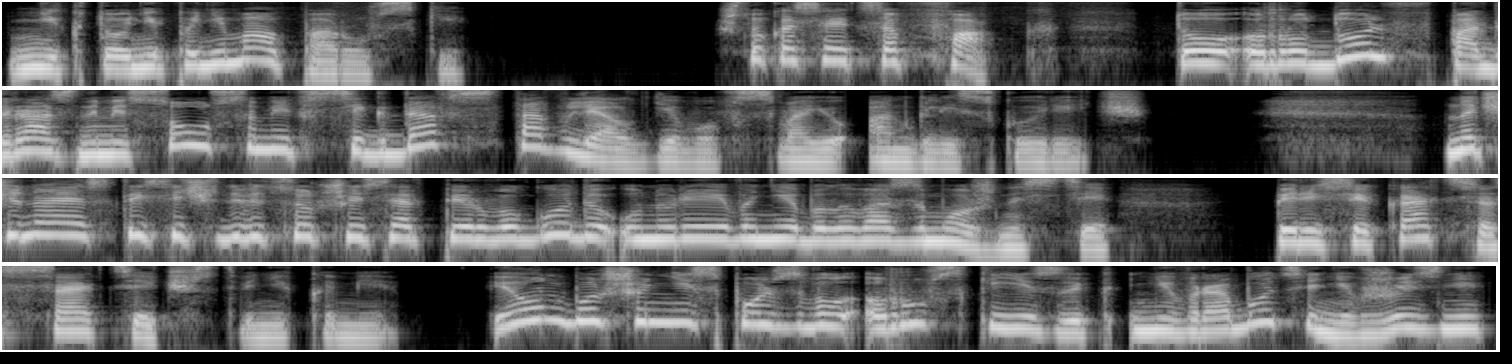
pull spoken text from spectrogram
никто не понимал по-русски. Что касается «фак», то Рудольф под разными соусами всегда вставлял его в свою английскую речь. Начиная с 1961 года у Нуреева не было возможности пересекаться с соотечественниками, и он больше не использовал русский язык ни в работе, ни в жизни,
